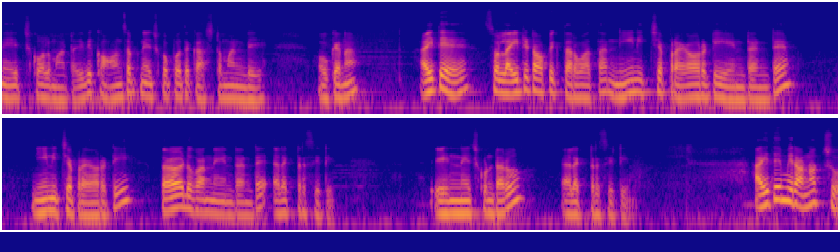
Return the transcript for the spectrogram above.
నేర్చుకోవాలన్నమాట. ఇది కాన్సెప్ట్ నేర్చుకోకపోతే కష్టం అండి ఓకేనా? అయితే సో లైట్ టాపిక్ తర్వాత నేను ఇచ్చే ప్రయారిటీ ఏంటంటే నేను ఇచ్చే ప్రయారిటీ థర్డ్ వన్ ఏంటంటే ఎలక్ట్రిసిటీ. ఏం నేర్చుకుంటారు? ఎలక్ట్రిసిటీ. అయితే మీరు అనొచ్చు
